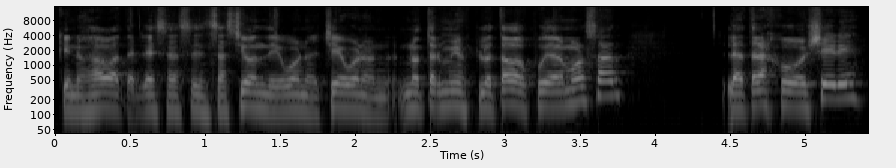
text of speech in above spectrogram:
Que nos daba esa sensación de, bueno, che, bueno, no termino explotado después de almorzar. La trajo Yere,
